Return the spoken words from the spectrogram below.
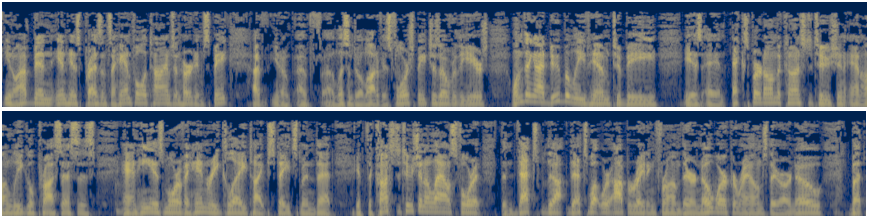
you know, I've been in his presence a handful of times and heard him speak. I've you know I've uh, listened to a lot of his floor speeches over the years. One thing I do believe him to be is an expert on the Constitution and on legal processes, and he is more of a Henry Clay type statesman that if the Constitution allows for it, then that's the, that's what we're operating from. There are no workarounds. There are no, but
